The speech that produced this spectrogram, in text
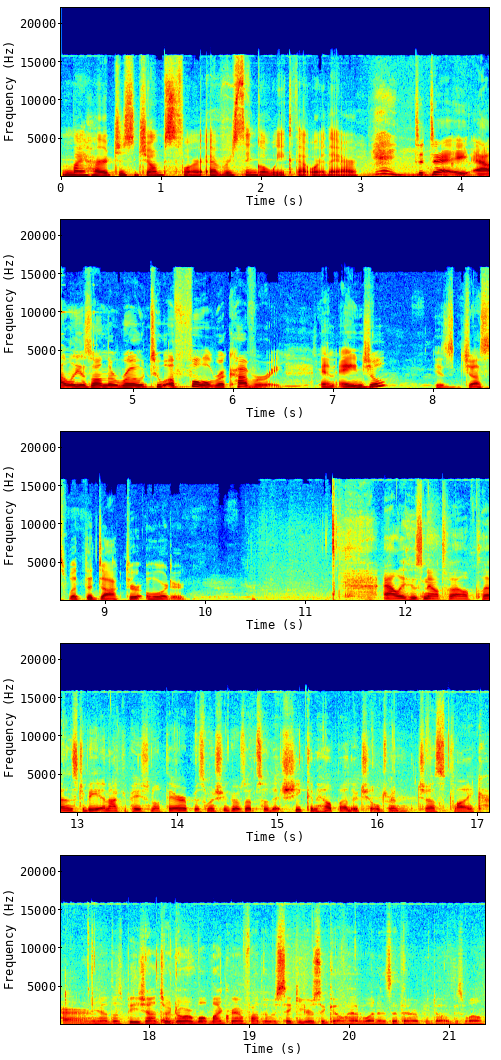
my heart just jumps for every single week that we're there. Today, Allie is on the road to a full recovery, and Angel is just what the doctor ordered. Allie, who's now 12, plans to be an occupational therapist when she grows up so that she can help other children just like her. Yeah, those Bichons are adorable. My grandfather was sick years ago, had one as a therapy dog as well.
